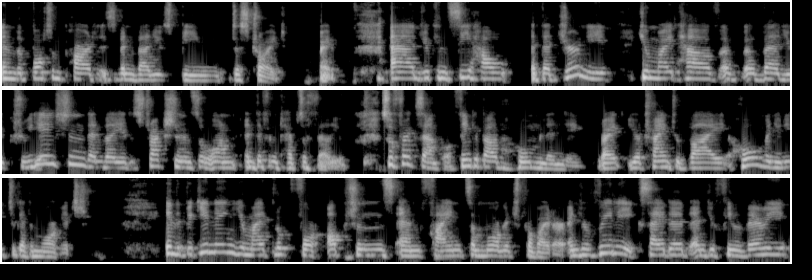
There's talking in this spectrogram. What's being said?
and the bottom part is when value is being destroyed, right? And you can see how at that journey, you might have a, a, value creation, then value destruction, and so on, and different types of value. So, for example, think about home lending, right? You're trying to buy a home and you need to get a mortgage. In the beginning, you might look for options and find some mortgage provider, and you're really excited and you feel very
